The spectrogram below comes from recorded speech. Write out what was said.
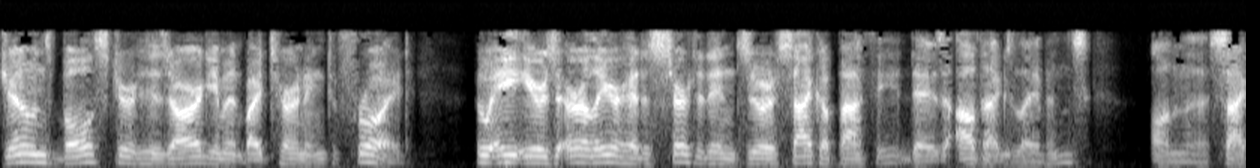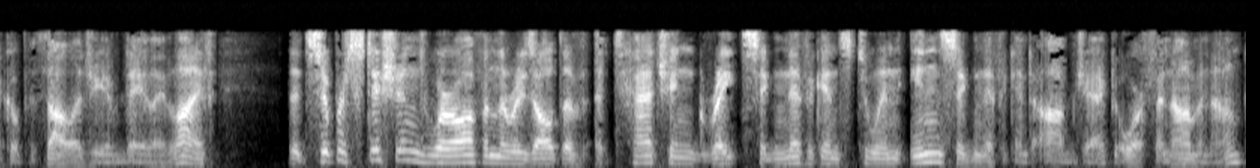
Jones bolstered his argument by turning to Freud, who eight years earlier had asserted in Zur Psychopathologie des Alltagslebens, on the psychopathology of daily life, that superstitions were often the result of attaching great significance to an insignificant object or phenomenon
